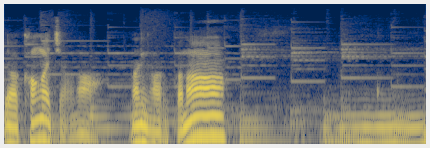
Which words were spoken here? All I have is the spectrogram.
いや、考えちゃうな。何があるかな。うーん。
